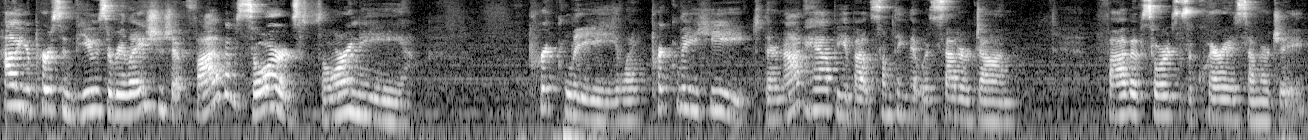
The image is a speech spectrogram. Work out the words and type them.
How your person views a relationship. Five of swords, thorny prickly, like prickly heat. They're not happy about something that was said or done. Five of Swords is Aquarius energy.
